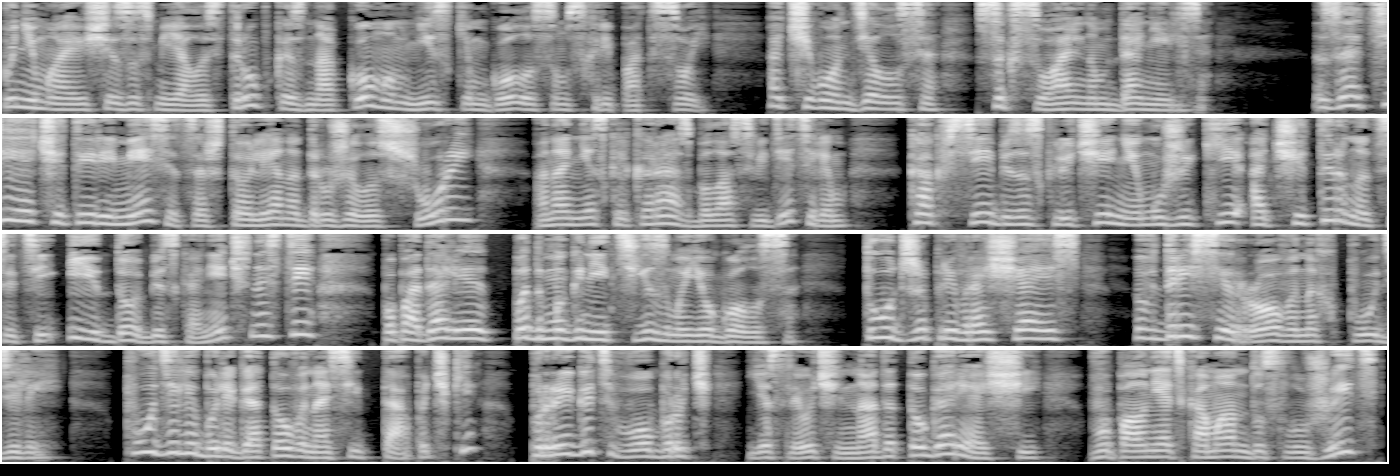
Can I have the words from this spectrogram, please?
Понимающе засмеялась трубка знакомым низким голосом с хрипотцой, отчего он делался сексуальным до нельзя. За те четыре месяца, что Лена дружила с Шурой, она несколько раз была свидетелем, как все без исключения мужики от 14 и до бесконечности попадали под магнетизм ее голоса, тут же превращаясь в дрессированных пуделей. Пудели были готовы носить тапочки, прыгать в обруч, если очень надо, то горящий, выполнять команду служить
